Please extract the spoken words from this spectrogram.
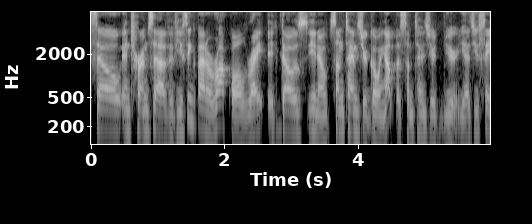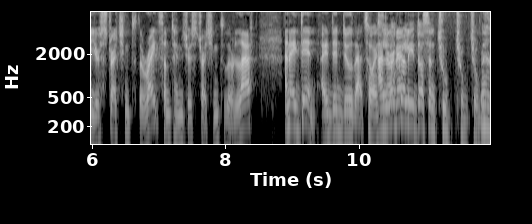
So in terms of if you think about a rock wall, right, it goes, you know, sometimes you're going up, but sometimes you're, you're as you say, you're stretching to the right, sometimes you're stretching to the left. And I did, I did do that. So I started. And luckily it doesn't chum chum chum.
